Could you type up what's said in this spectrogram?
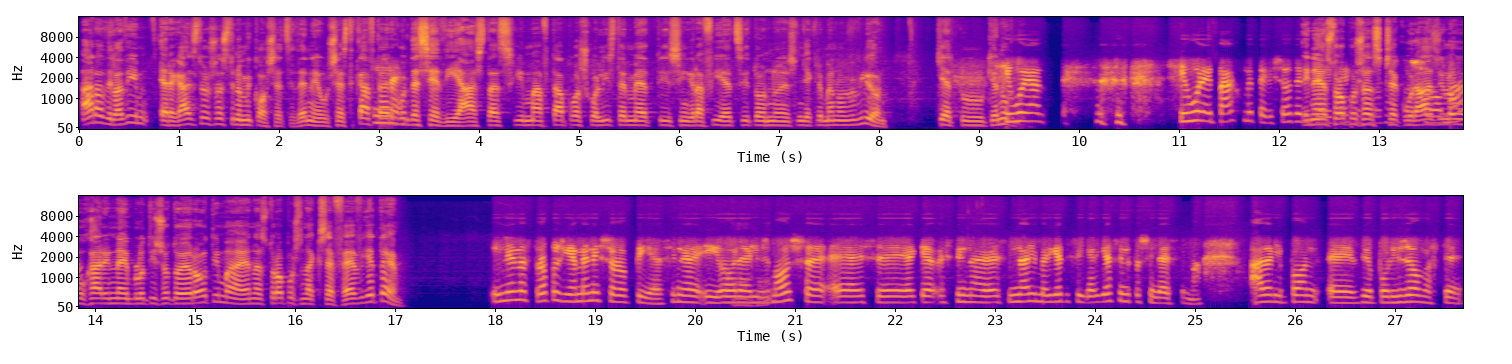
Άρα δηλαδή εργάζεστε ως αστυνομικός έτσι δεν είναι; Ουσιαστικά αυτά ναι. έρχονται σε διάσταση με αυτά που ασχολείστε με τη συγγραφή έτσι, των ε, συγκεκριμένων βιβλίων και του καινού. Σίγουρα, σίγουρα υπάρχουν περισσότεροι Είναι ένας τρόπος σας ξεκουράζει λόγω χάρη να εμπλωτίσω το ερώτημα, ένας τρόπος να ξεφεύγετε; Είναι ένας τρόπος για μένα ισορροπίας. Είναι ο ρεαλισμός ε, ε, σε, και στην, στην άλλη μεριά της σιγαριάς είναι το συνέστημα. Άρα λοιπόν βιοποριζόμαστε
